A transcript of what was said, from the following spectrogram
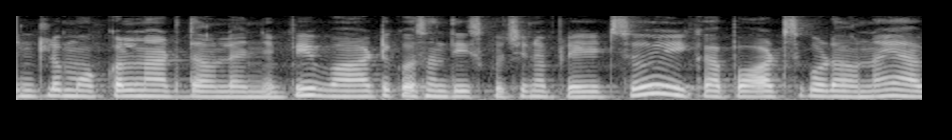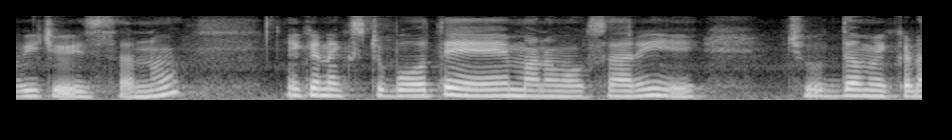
ఇంట్లో మొక్కలు నాటుదాంలే అని చెప్పి వాటి కోసం తీసుకొచ్చిన ప్లేట్స్ ఇక పాట్స్ కూడా ఉన్నాయి అవి చూపిస్తాను. ఇక నెక్స్ట్ పోతే మనం ఒకసారి చూద్దాం. ఇక్కడ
